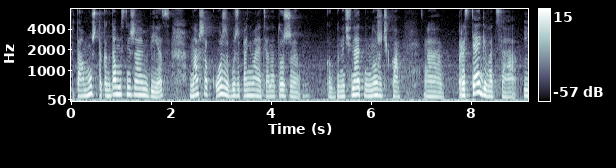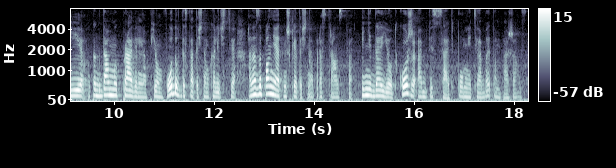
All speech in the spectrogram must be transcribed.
потому что когда мы снижаем вес, наша кожа, вы же понимаете, она тоже как бы начинает немножечко э, растягиваться, и когда мы правильно пьем воду в достаточном количестве, она заполняет межклеточное пространство и не дает коже обвисать. Помните об этом, пожалуйста.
